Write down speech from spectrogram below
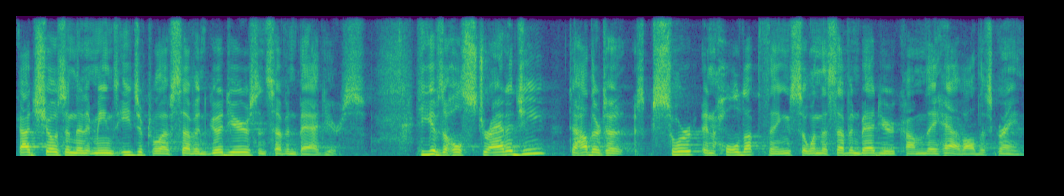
God shows him that it means Egypt will have seven good years and seven bad years. He gives a whole strategy to how they're to sort and hold up things so when the seven bad years come, they have all this grain.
